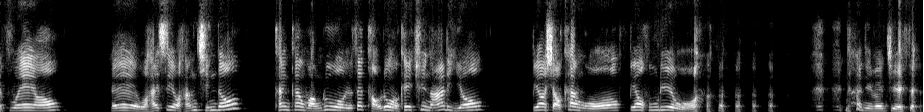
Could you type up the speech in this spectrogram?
FA 哦。哎，我还是有行情的哦，看看网络哦，有在讨论我可以去哪里哦，不要小看我哦，不要忽略我。那你们觉得，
